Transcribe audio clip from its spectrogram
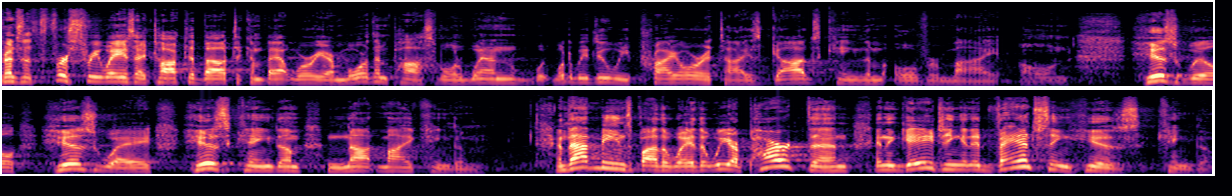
Friends, the first three ways I talked about to combat worry are more than possible. And when, what do we do? We prioritize God's kingdom over my own. His will, His way, His kingdom, not my kingdom. And that means, by the way, that we are part then in engaging in advancing His kingdom.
